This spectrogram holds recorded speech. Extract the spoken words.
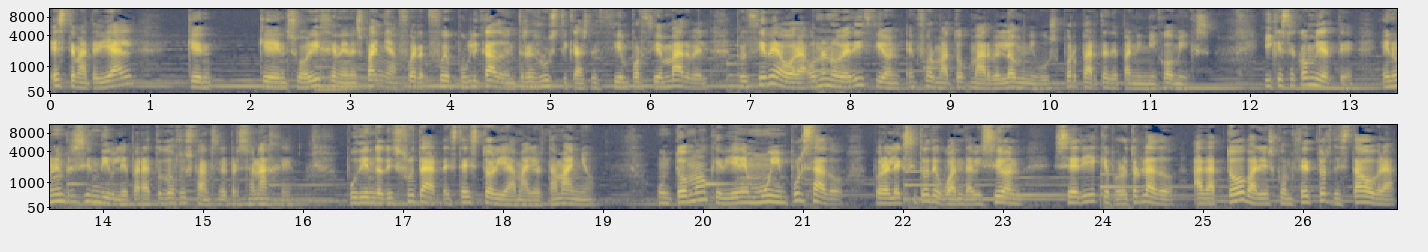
Este material, que que en su origen en España fue, publicado en tres rústicas de 100% Marvel, recibe ahora una nueva edición en formato Marvel Omnibus por parte de Panini Comics y que se convierte en un imprescindible para todos los fans del personaje, pudiendo disfrutar de esta historia a mayor tamaño. Un tomo que viene muy impulsado por el éxito de WandaVision, serie que por otro lado adaptó varios conceptos de esta obra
